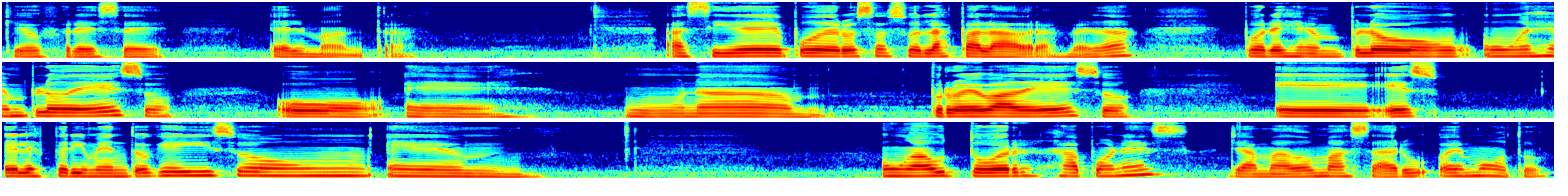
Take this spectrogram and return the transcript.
que ofrece el mantra. Así de poderosas son las palabras, ¿verdad? Por ejemplo, un ejemplo de eso o eh, una prueba de eso eh, es el experimento que hizo un, em, un autor japonés llamado Masaru Emoto,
